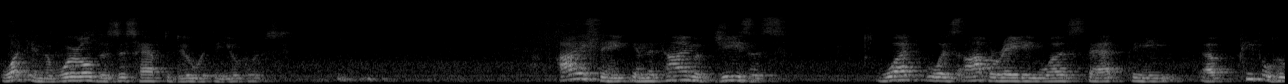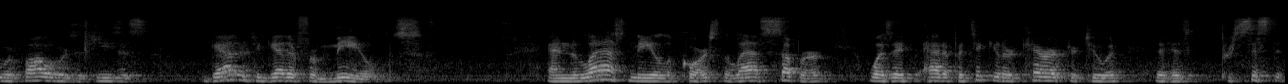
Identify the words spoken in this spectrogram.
what in the world does this have to do with the Eucharist? I think in the time of Jesus, what was operating was that the uh, people who were followers of Jesus gathered together for meals. And the last meal, of course, the Last Supper, was a, had a particular character to it that has persisted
